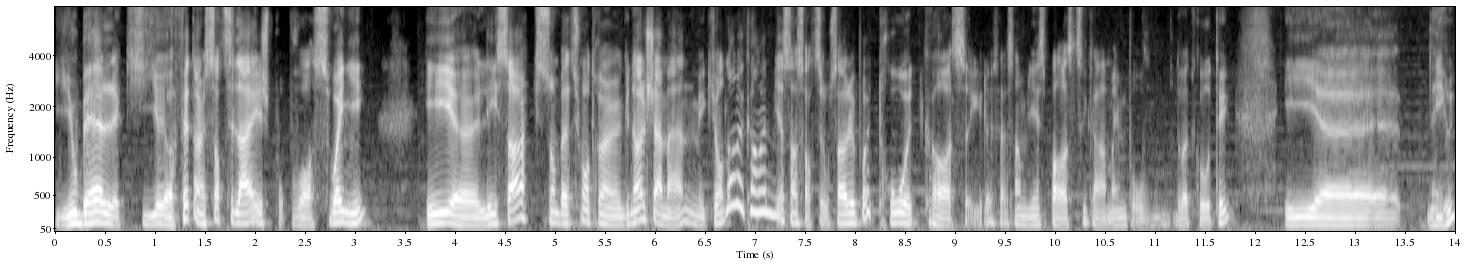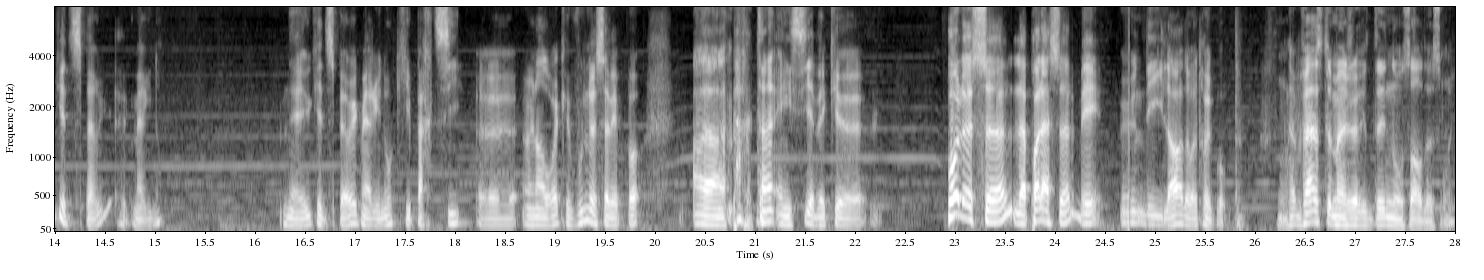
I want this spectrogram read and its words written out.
Yubel qui a fait un sortilège pour pouvoir soigner. Et euh, les sœurs qui se sont battues contre un gnoll chaman, mais qui ont l'air quand même bien s'en sortir. Ça ne pas être trop être cassé. Ça semble bien se passer quand même pour vous, de votre côté. Et euh, Nairu qui a disparu avec Marino. Nairu qui a disparu avec Marino, qui est parti euh, un endroit que vous ne le savez pas, en partant ainsi avec euh, pas le seul, la, pas la seule, mais une des healers de votre groupe. La vaste majorité de nos sorts de soins.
